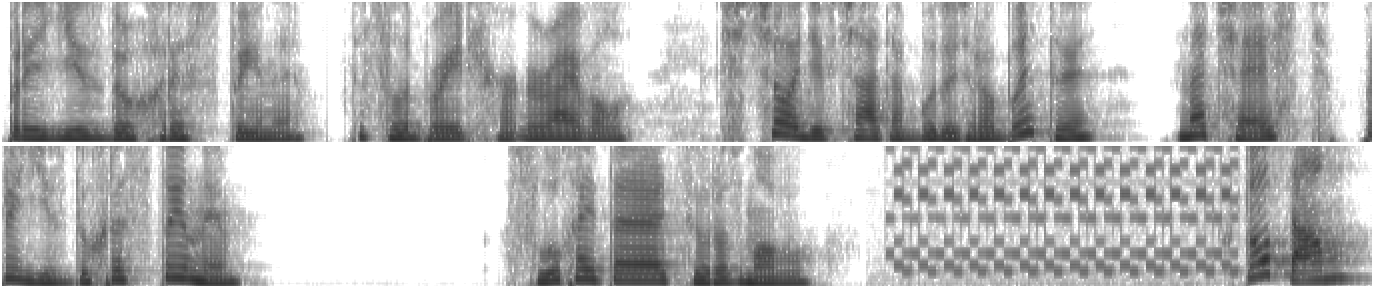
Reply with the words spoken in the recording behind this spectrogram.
приїзду Христини. To celebrate her arrival. Що дівчата будуть робити на честь приїзду Христини? Слухайте цю розмову. Хто там?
